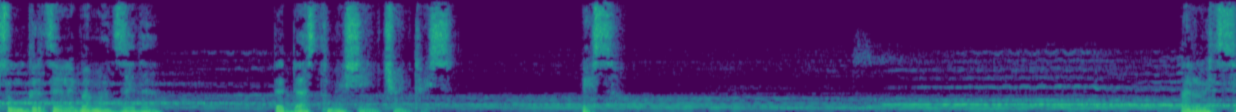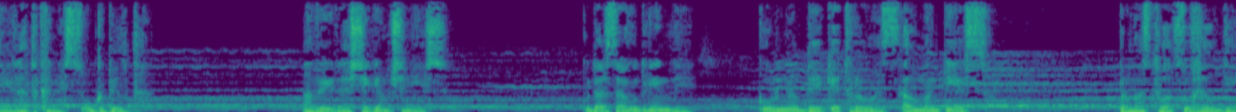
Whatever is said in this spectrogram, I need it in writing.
სულ გრძელება მაძედა და დასთმე შენ ჩვენთვის. ესო არ ვიცი რა თქნეს უგბილთა ავირა შეგამჩნიესო კუდარ საღუდგენდი კურნავდი კეთროვან სალმანკიერსო ბრმას თვალს უხელდი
